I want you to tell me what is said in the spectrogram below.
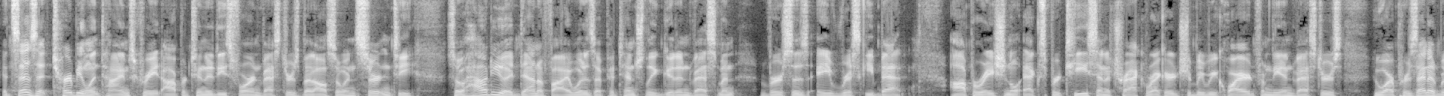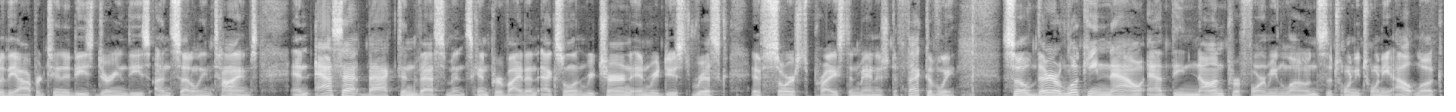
It says that turbulent times create opportunities for investors, but also uncertainty. So, how do you identify what is a potentially good investment versus a risky bet? Operational expertise and a track record should be required from the investors who are presented with the opportunities during these unsettling times. And asset backed investments can provide an excellent return and reduced risk if sourced, priced, and managed effectively. So, they're looking now at the non performing loans, the 2020 outlook.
